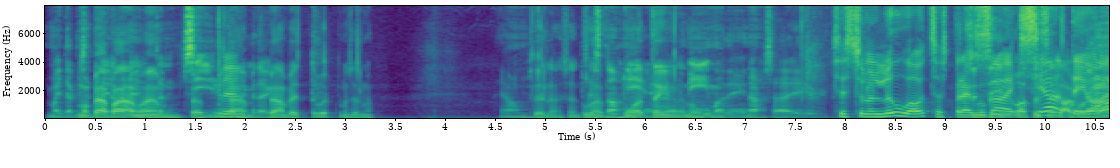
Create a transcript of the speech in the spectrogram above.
ma ei tea. no peab ajama jah, peab, peab ette võtma selle, selle, see sest tuleb, noh, tuleb nii, tegeleda. niimoodi noh, sa ei. sest sul on lõua otsast praegu Sest ka siin-, seda sealt ei ole.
